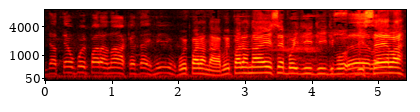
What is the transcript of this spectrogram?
Ainda tem o boi Paraná, que é 10 mil. Boi Paraná. Boi Paraná, esse é boi de, de, de, de, de sela.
